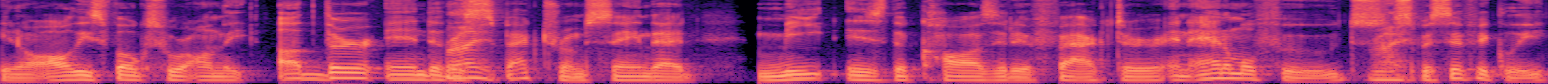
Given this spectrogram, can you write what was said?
you know, all these folks who are on the other end of the spectrum saying that meat is the causative factor and animal foods, Right. specifically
